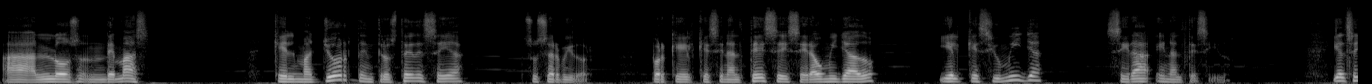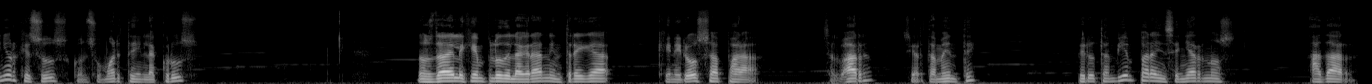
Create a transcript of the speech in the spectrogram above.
a los demás. Que el mayor de entre ustedes sea su servidor, porque el que se enaltece será humillado, y el que se humilla será enaltecido. Y el Señor Jesús, con su muerte en la cruz, nos da el ejemplo de la gran entrega generosa para salvar, ciertamente, pero también para enseñarnos a dar,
